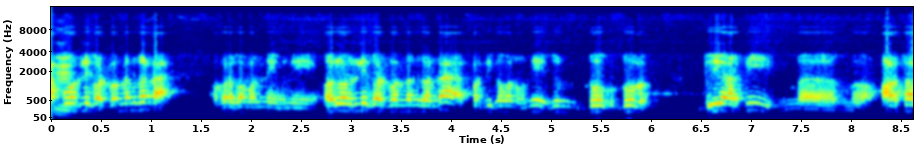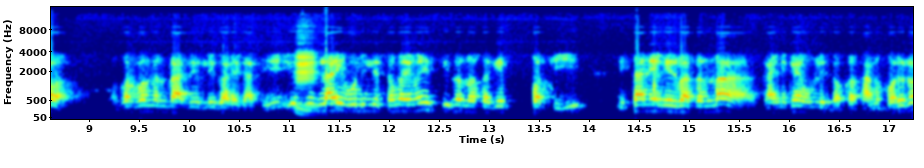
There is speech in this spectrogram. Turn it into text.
आफूहरूले गठबन्धन गर्दा अग्रगमन नै हुने। अरूहरूले गठबन्धन गर्दा प्रतिगमन हुने जुन दो दो दुई अर्थी अर्थ गठबन्धनवादीहरूले गरेका थिए। यो। चिजलाई ओलीले समयमै चिर्न नसकेपछि स्थानीय निर्वाचनमा काहीँ न काहीँ उनले धक्का खानु पर्यो र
